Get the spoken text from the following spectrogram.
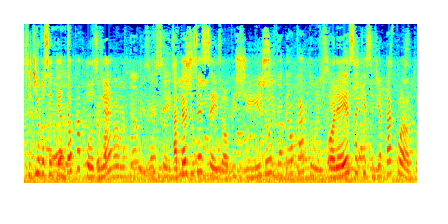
Cidinha, você tem até o 14, né? Até o 16. Até o 16, ó, vestido. Vestido até o 14. Olha, esse aqui, Cidinha, tá quanto?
